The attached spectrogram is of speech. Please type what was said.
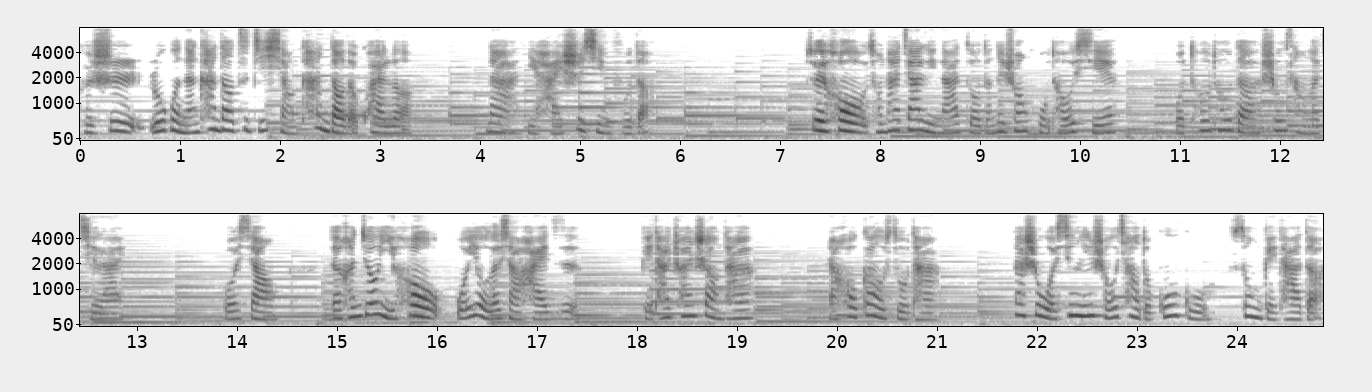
可是如果能看到自己想看到的快乐，那也还是幸福的。最后从他家里拿走的那双虎头鞋，我偷偷地收藏了起来。我想，等很久以后我有了小孩子，给他穿上它，然后告诉他，那是我心灵手巧的姑姑送给他的。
